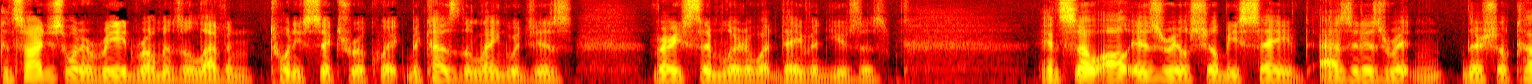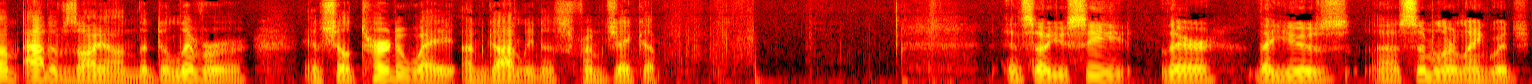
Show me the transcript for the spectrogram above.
And so I just want to read Romans 11:26 real quick because the language is very similar to what David uses. And so all Israel shall be saved, as it is written, there shall come out of Zion the deliverer, and shall turn away ungodliness from Jacob. And so you see there they use uh, similar language,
